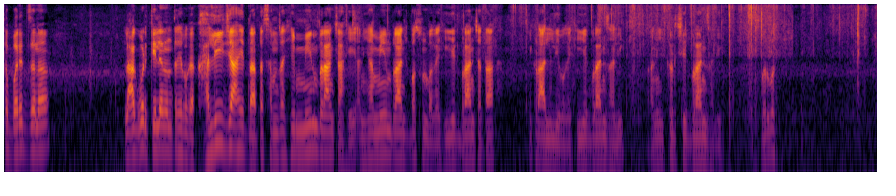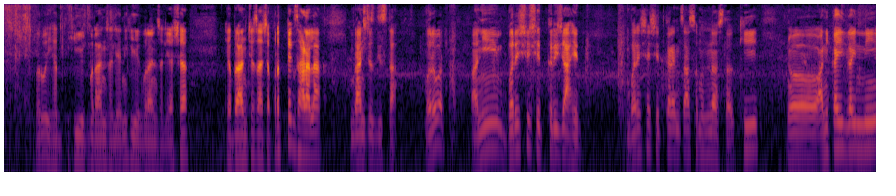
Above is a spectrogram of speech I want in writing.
तर बरेच जणं लागवड केल्यानंतर हे बघा खाली जे आहेत ना आता समजा हे मेन ब्रांच आहे आणि ह्या मेन ब्रांचपासून बघा ही एक ब्रांच आता इकडं आलेली बघा ही एक ब्रांच झाली आणि इकडची एक ब्रांच झाली. बरोबर? बरोबर? ह्या ही एक ब्रांच झाली आणि ही एक ब्रांच झाली. अशा ह्या ब्रांचेस अशा प्रत्येक झाडाला ब्रांचेस दिसतात. बरोबर? आणि बरेचसे शेतकरी जे आहेत बऱ्याचशा शेतकऱ्यांचं असं म्हणणं असतं की आणि काही काहींनी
